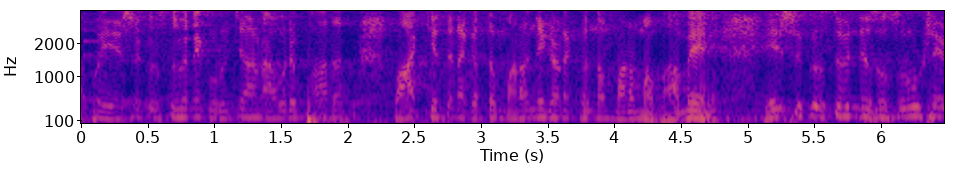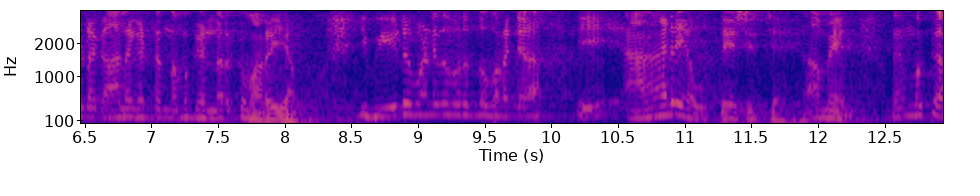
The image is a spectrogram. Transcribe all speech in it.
അപ്പോൾ യേശുക്രിസ്തുവിനെ കുറിച്ചാണ് ഒരു ഭാഗ വാക്യത്തിനകത്ത് മറഞ്ഞു കിടക്കുന്ന മർമ്മം. ആമേൻ. യേശുക്രിസ്തുവിന്റെ ശുശ്രൂഷയുടെ കാലഘട്ടം നമുക്ക് എല്ലാവർക്കും അറിയാം. ഈ വീട് പണിതവർ എന്ന് പറഞ്ഞാൽ ഈ ആരെയാണ് ഉദ്ദേശിച്ചേ? ആമേൻ. നമുക്ക്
